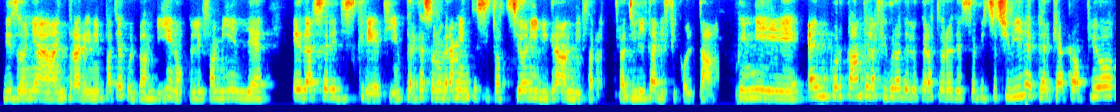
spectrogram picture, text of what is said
Bisogna entrare in empatia col bambino, con le famiglie ed essere discreti, perché sono veramente situazioni di grandi fra- fragilità e difficoltà. Quindi è importante la figura dell'operatore del servizio civile perché proprio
